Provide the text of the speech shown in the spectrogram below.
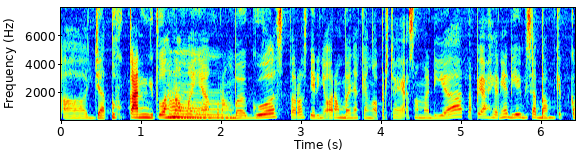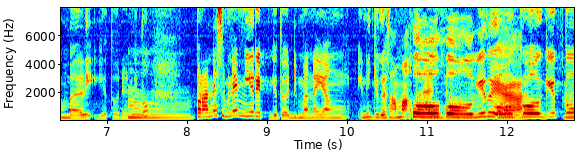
eh, jatuhkan gitulah namanya Hmm. kurang bagus terus jadinya orang banyak yang nggak percaya sama dia tapi akhirnya dia bisa bangkit kembali gitu dan itu Hmm. perannya sebenarnya mirip gitu di mana yang ini juga sama Cool, kan cool Eh, gitu cool, ya. cool gitu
